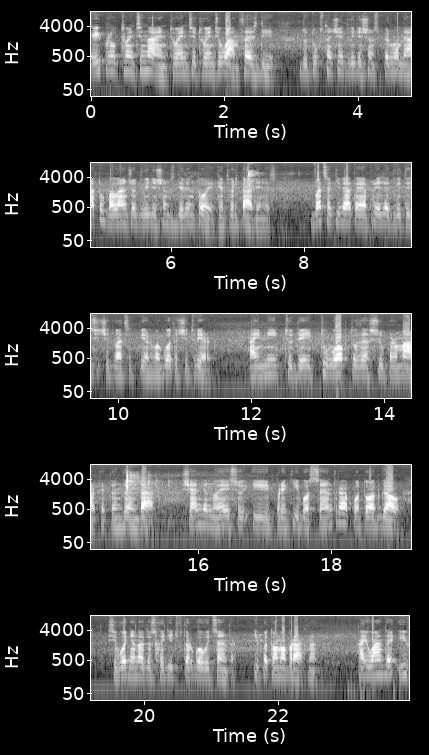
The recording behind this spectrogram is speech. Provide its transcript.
April 29, 2021, Thursday, 2021 metų balandžio 29, ketvirtadienis, 29 апреля 2021 года, четверг. I need today to walk to the supermarket and then back. Šiandien nueisiu į prekybos центр, по то отгал. Сегодня надо сходить в торговый центр. И потом обратно. I wonder if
